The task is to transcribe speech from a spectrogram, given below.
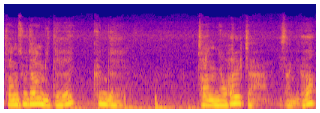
장수장 밑에 큰데 장려할 장 이상입니다.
